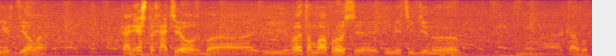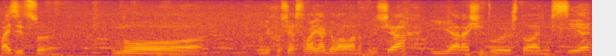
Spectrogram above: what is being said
э, их дело. Конечно, хотелось бы и в этом вопросе иметь единую как бы, позицию, но у них у всех своя голова на плечах, и я рассчитываю, что они все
